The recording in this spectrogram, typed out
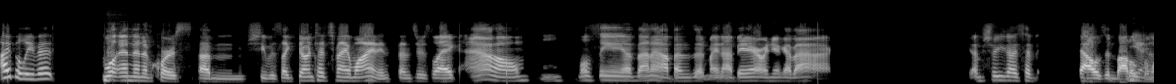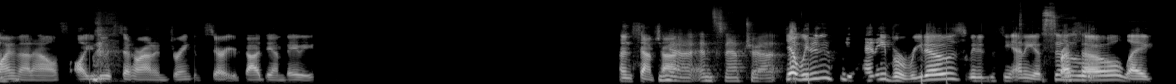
I believe it. Well, and then of course, um, she was like, "Don't touch my wine," and Spencer's like, "Oh, we'll see if that happens. It might not be there when you get back." I'm sure you guys have thousand bottles yeah. of wine in that house. All you do is sit around and drink and stare at your goddamn baby. And Snapchat. Yeah, and Snapchat. Yeah, we didn't see any burritos. We didn't see any espresso. So, like,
